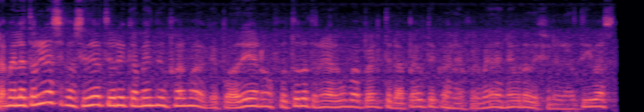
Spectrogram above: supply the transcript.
La melatonina se considera teóricamente un fármaco que podría en un futuro tener algún papel terapéutico en las enfermedades neurodegenerativas,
